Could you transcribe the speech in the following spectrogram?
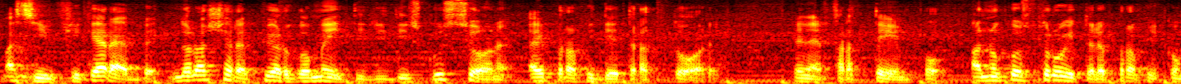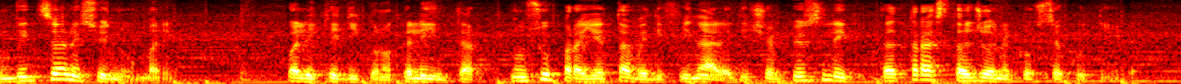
ma significherebbe non lasciare più argomenti di discussione ai propri detrattori, che nel frattempo hanno costruito le proprie convinzioni sui numeri, quelli che dicono che l'Inter non supera gli ottavi di finale di Champions League da tre stagioni consecutive.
